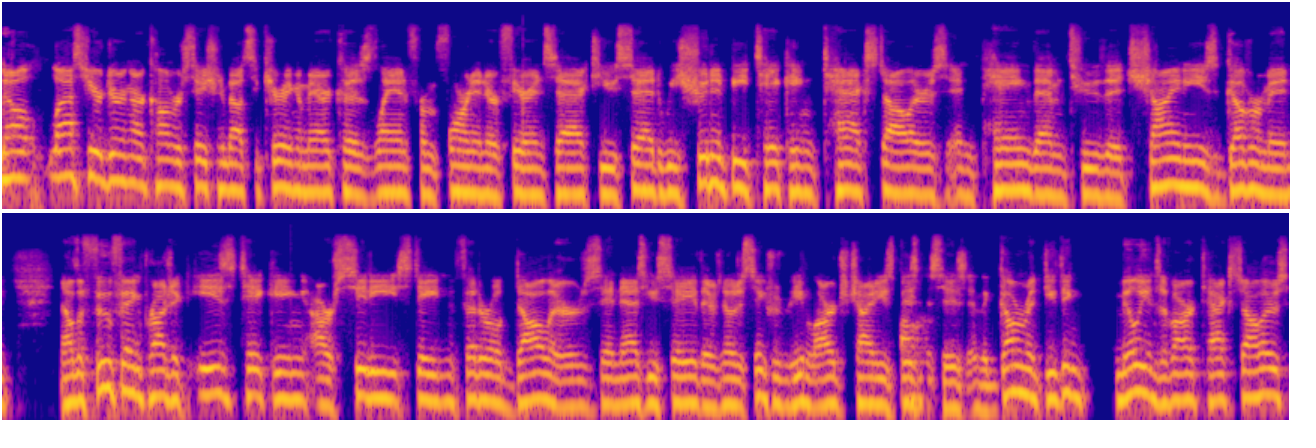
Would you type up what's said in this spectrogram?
Now, last year during our conversation about securing America's land from Foreign Interference Act, you said we shouldn't be taking tax dollars and paying them to the Chinese government. Now, the Fufeng project is taking our city, state, and federal dollars. And as you say, there's no distinction between large Chinese oh. businesses and the government. Do you think millions of our tax dollars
